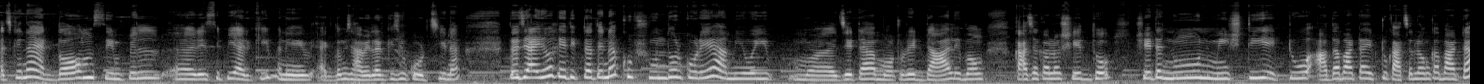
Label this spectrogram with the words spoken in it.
আজকে না একদম সিম্পল রেসিপি আর কি মানে একদম ঝামেলার কিছু করছি না। তো যাই হোক, এদিকটাতে না খুব সুন্দর করে আমি ওই যেটা মটরের ডাল এবং কাঁচা কলা সেদ্ধ, সেটা নুন, মিষ্টি, একটু আদা বাটা, একটু কাঁচা লঙ্কা বাটা,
